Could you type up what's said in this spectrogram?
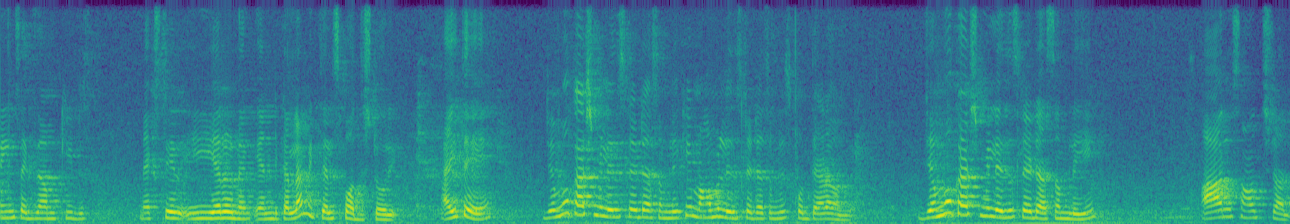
మెయిన్స్ ఎగ్జామ్కి నెక్స్ట్ ఇయర్ ఈ ఇయర్ ఎండ్ కల్లా మీకు తెలిసిపోద్ది స్టోరీ అయితే జమ్మూ కాశ్మీర్ లెజిస్లేటివ్ అసెంబ్లీకి మామూలు లెజిస్లేటివ్ అసెంబ్లీస్ కొంత తేడా ఉంది. జమ్మూ కాశ్మీర్ లెజిస్లేటివ్ అసెంబ్లీ ఆరు సంవత్సరాలు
